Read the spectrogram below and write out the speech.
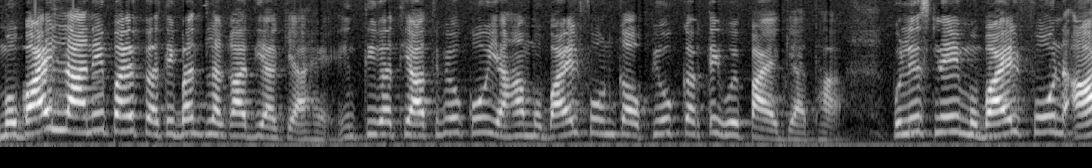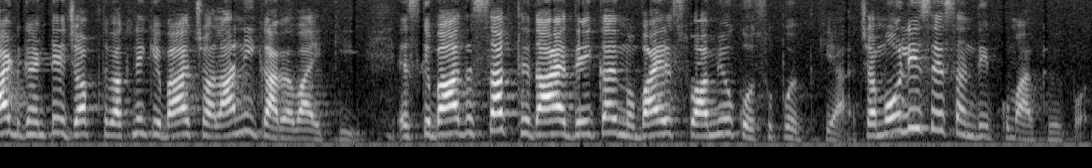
मोबाइल लाने पर प्रतिबंध लगा दिया गया है। इन तीर्थ यात्रियों को यहाँ मोबाइल फ़ोन का उपयोग करते हुए पाया गया था। पुलिस ने मोबाइल फ़ोन आठ घंटे जब्त रखने के बाद चालानी कार्रवाई की। इसके बाद सख्त हिदायत देकर मोबाइल स्वामियों को सुपुर्द किया। चमोली से संदीप कुमार की रिपोर्ट।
